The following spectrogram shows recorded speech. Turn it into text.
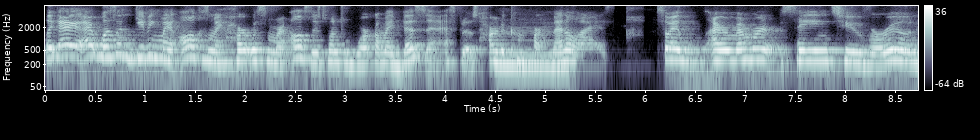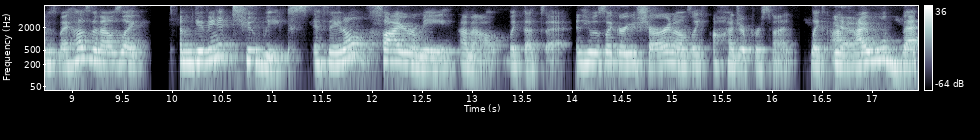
like I, I wasn't giving my all because my heart was somewhere else. I just wanted to work on my business, but it was hard mm. to compartmentalize. So I, I remember saying to Varun, who's my husband, I was like, I'm giving it two weeks. If they don't fire me, I'm out. Like, that's it. And he was like, Are you sure? And I was like, 100%. Like, yeah. I, I will bet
